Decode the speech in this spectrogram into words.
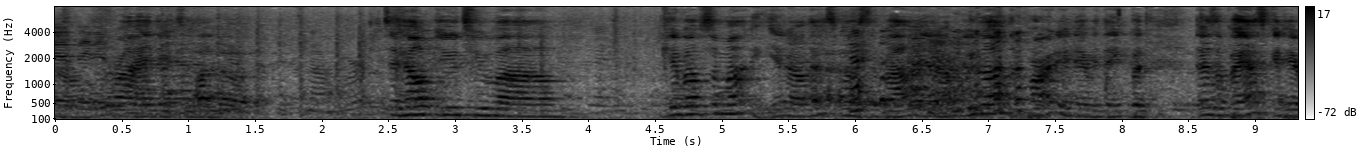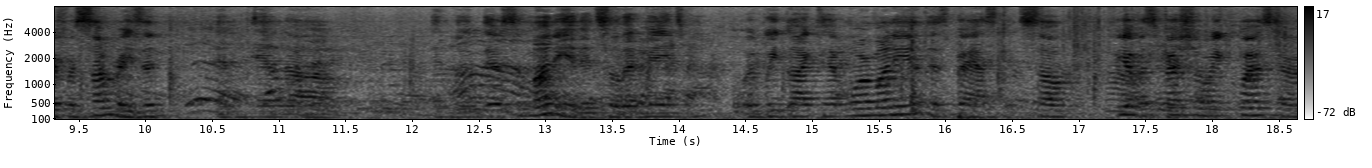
did, they didn't- Friday to, to help you to um, give up some money. You know, that's what it's about. You know, we love the party and everything, but there's a basket here for some reason, and, and, um, and there's some money in it, so that means we'd like to have more money in this basket. So if you have a special request or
